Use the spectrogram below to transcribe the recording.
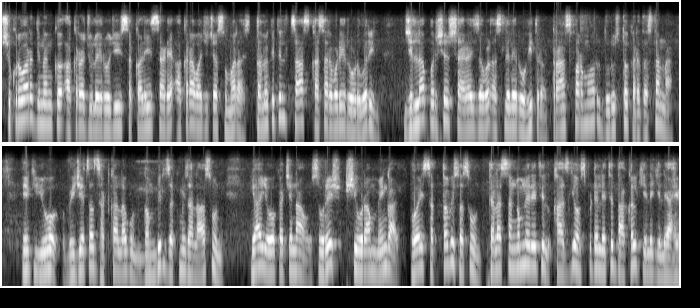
शुक्रवार दिनांक अकरा जुलै रोजी सकाळी साडे अकरा वाजेच्या सुमारास तालुक्यातील चास कासारवाडी रोडवरील जिल्हा परिषद शाळेजवळ असलेले रोहित्र ट्रान्सफॉर्मर दुरुस्त करत असताना एक युवक विजेचा झटका लागून गंभीर जखमी झाला असून या युवकाचे नाव सुरेश शिवराम मेंगाळ वय सत्तावीस असून त्याला संगमनेर येथील खासगी हॉस्पिटल येथे दाखल केले गेले आहे.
